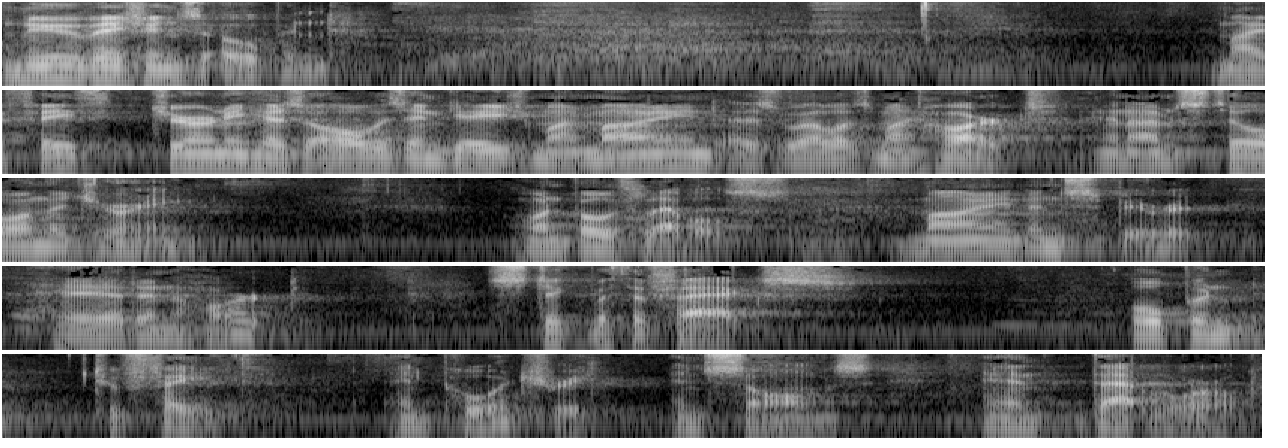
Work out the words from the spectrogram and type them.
New visions opened. My faith journey has always engaged my mind as well as my heart, and I'm still on the journey on both levels mind and spirit, head and heart. Stick with the facts, open to faith and poetry and songs and that world.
